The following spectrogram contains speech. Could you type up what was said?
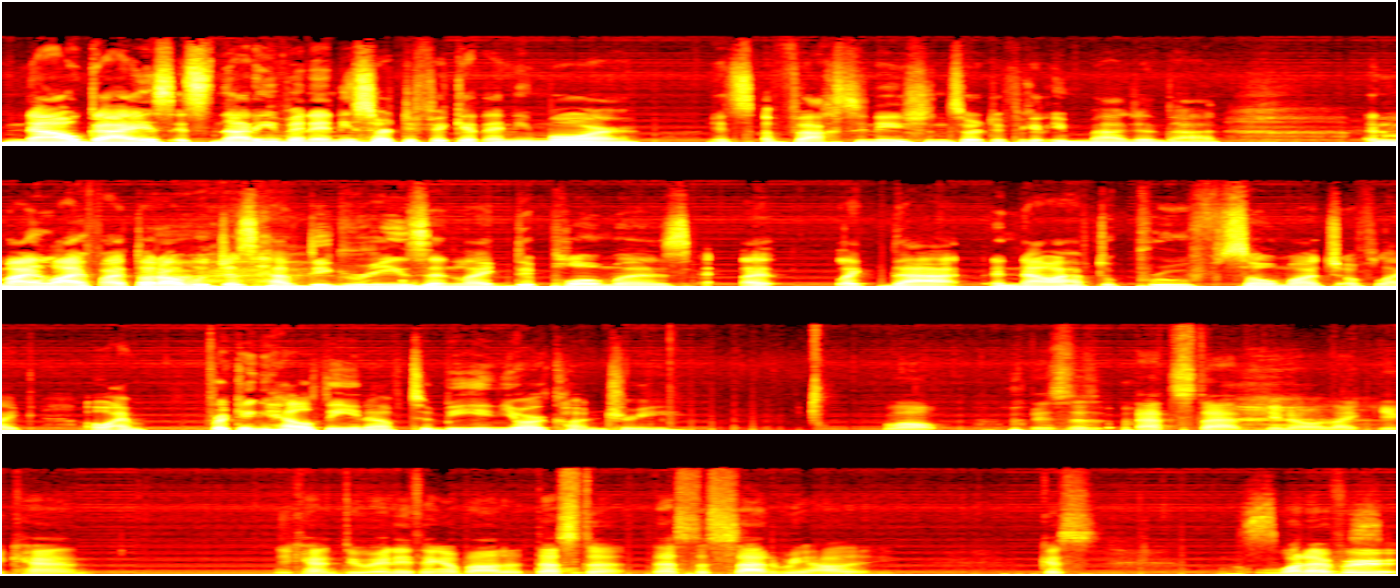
now, guys, it's not even any certificate anymore It's a vaccination certificate. Imagine that. In my life, I thought I would just have degrees and like diplomas, uh, like that, and now I have to prove so much of like, oh, I'm freaking healthy enough to be in your country. Well, this is that's that you know like you can't you can't do anything about it. That's the that's the sad reality. Because whatever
